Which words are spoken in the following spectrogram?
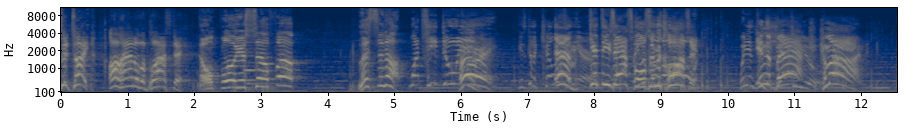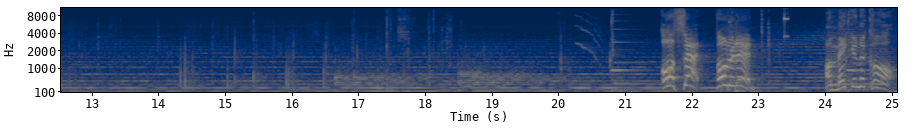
Sit tight! I'll handle the plastic! Don't blow yourself up. Listen up. What's he doing? Hurry. He's gonna kill us Em, in here. get these assholes in the closet. We didn't In the back. Come on. All set! Phone it in! I'm making the call.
